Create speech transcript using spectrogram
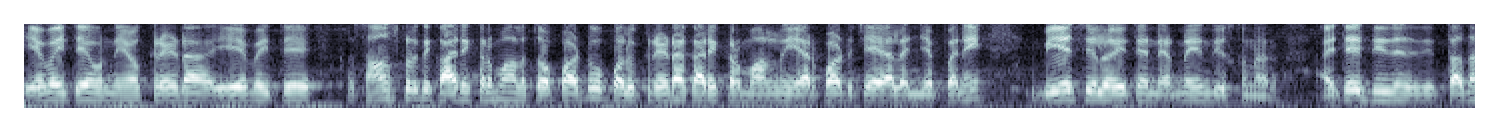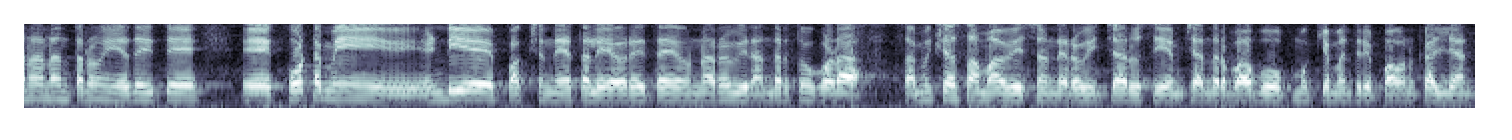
ఏవైతే ఉన్నాయో క్రీడా ఏవైతే సాంస్కృతిక కార్యక్రమాలతో పాటు పలు క్రీడా కార్యక్రమాలను ఏర్పాటు చేయాలని చెప్పని బీఎస్సీలో అయితే నిర్ణయం తీసుకున్నారు. అయితే తదనంతరం ఏదైతే కూటమి ఎన్డీఏ పక్ష నేతలు ఎవరైతే ఉన్నారో వీరందరితో కూడా సమీక్షా సమావేశం నిర్వహించారు సీఎం చంద్రబాబు ఉప ముఖ్యమంత్రి పవన్ కళ్యాణ్.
